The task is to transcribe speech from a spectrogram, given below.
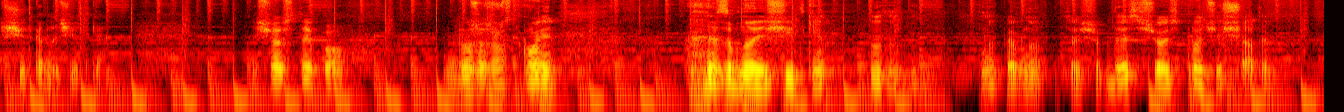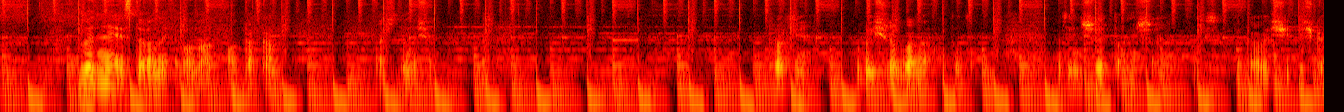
Щітка для чистки. Щось типу дуже жорсткої зубної щітки. Угу. Напевно, це щоб десь щось прочищати. З однієї сторони вона отака. Бачите, не ще трохи вищерблена тут. З іншої тоньше. Ось така ось щіточка.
